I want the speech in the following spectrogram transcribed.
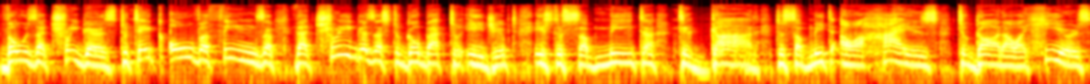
those uh, triggers, to take over things uh, that triggers us to go back to Egypt is to submit uh, to God, to submit our eyes to God, our ears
